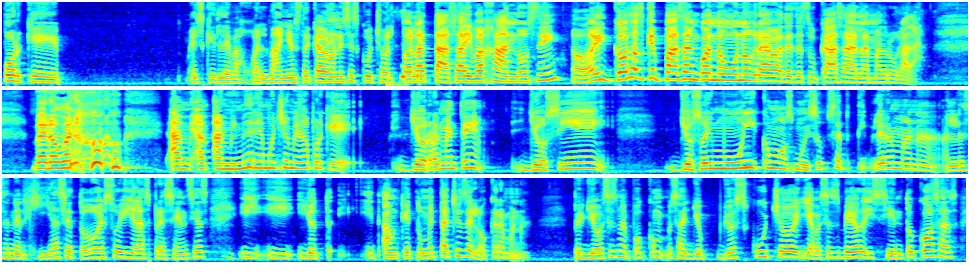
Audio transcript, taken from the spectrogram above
Porque es que le bajó al baño este cabrón y se escuchó toda la taza ahí bajándose. Ay, cosas que pasan cuando uno graba desde su casa en la madrugada. Pero bueno, a mí me daría mucho miedo porque yo realmente yo sí, yo soy muy, como muy susceptible, hermana, a las energías y a todo eso y a las presencias. Y, y, yo, aunque tú me taches de loca, hermana, pero yo a veces me puedo, o sea, yo, yo escucho y a veces veo y siento cosas,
